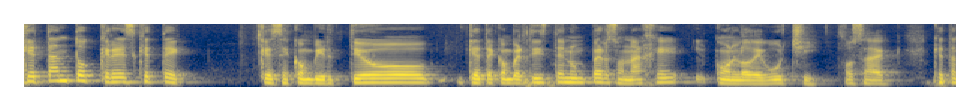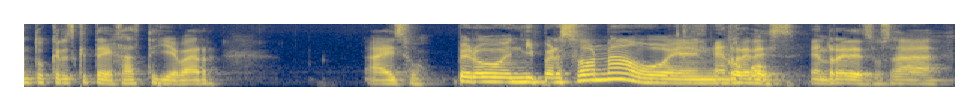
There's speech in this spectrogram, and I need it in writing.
¿Qué tanto crees que te que se convirtió, que te convertiste en un personaje con lo de Gucci? O sea, ¿qué tanto crees que te dejaste llevar a eso? ¿Pero en mi persona o en...? En redes, en redes. O sea,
